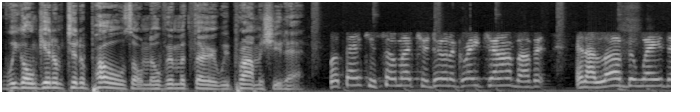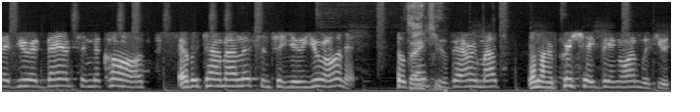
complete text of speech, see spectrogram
We're going to get them to the polls on November 3rd. We promise you that. Well, thank you so much. You're doing a great job of it, and I love the way that you're advancing the cause. Every time I listen to you, you're on it. So Thank thank, you. you very much, and I appreciate being on with you.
